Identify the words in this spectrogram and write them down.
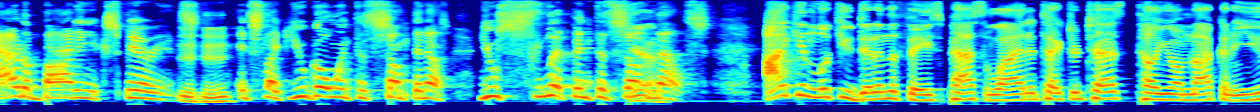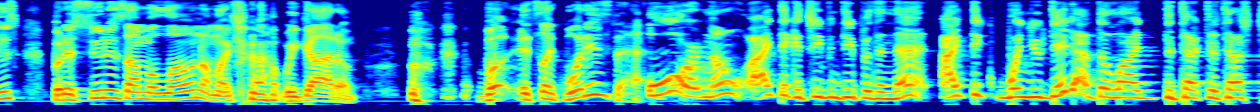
out of body experience. It's like you go into something else. You slip into something Yeah. else. I can look you dead in the face, pass a lie detector test, tell you I'm not gonna use, but as soon as I'm alone, I'm like, "We got him." but it's like, what is that? Or no, I think it's even deeper than that. I think when you did have the lie detector test,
